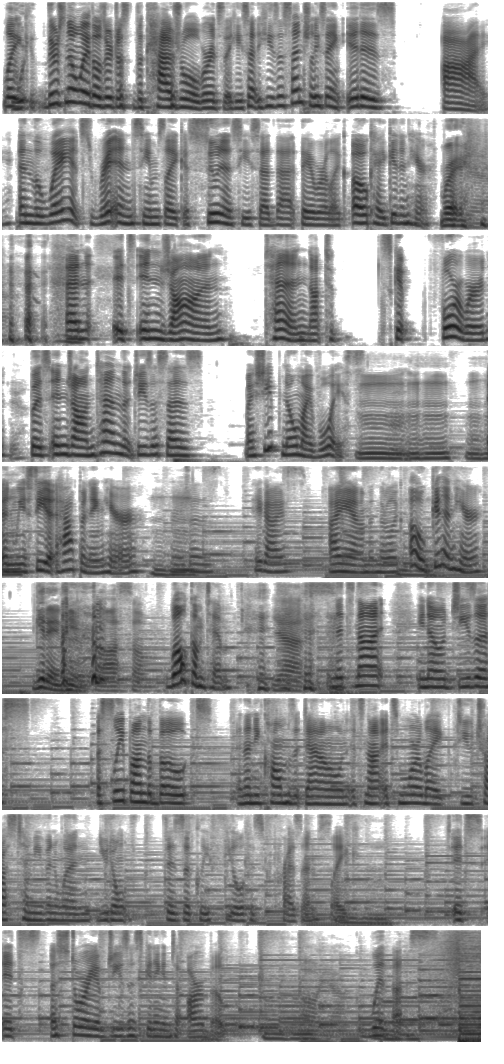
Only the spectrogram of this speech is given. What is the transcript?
Like, there's no way those are just the casual words that he said. He's essentially saying, It is I. And the way it's written seems like as soon as he said that, they were like, oh, Okay, get in here. Right. And it's in John 10, not to skip forward, Yeah. but it's in John 10 that Jesus says, My sheep know my voice. mm-hmm, mm-hmm. And we see it happening here. And he says, Hey guys, I am. And they're like, Oh, get in here. get in here. awesome. Welcomed him. Yes. And it's not, you know, Jesus asleep on the boat and then he calms it down. It's not, it's more like, do you trust him even when you don't physically feel his presence? Like, it's it's a story of Jesus getting into our boat Oh yeah. with us.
